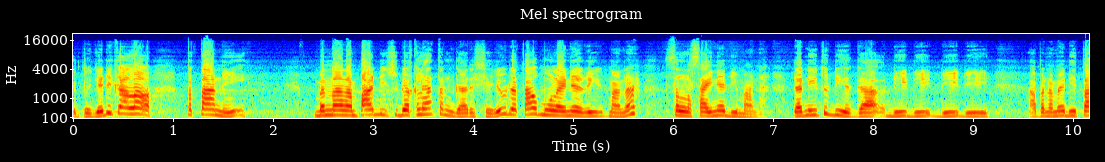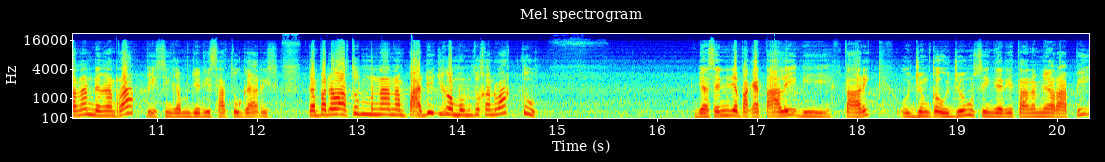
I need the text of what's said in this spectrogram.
Gitu. Jadi kalau petani menanam padi sudah kelihatan garisnya, dia udah tahu mulainya dari mana, selesainya di mana. Dan itu di, di, di, di, di apa namanya ditanam dengan rapi sehingga menjadi satu garis. Dan pada waktu menanam padi juga membutuhkan waktu. Biasanya dia pakai tali ditarik ujung ke ujung sehingga ditanamnya rapi.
